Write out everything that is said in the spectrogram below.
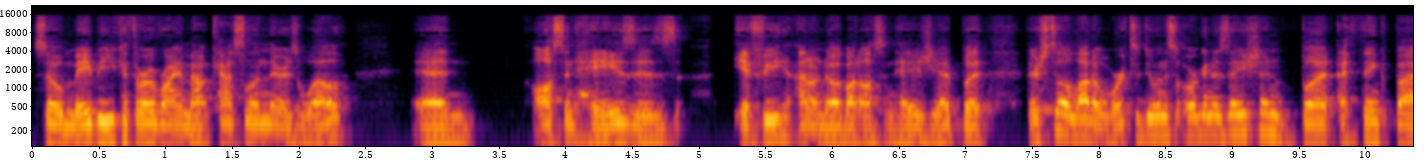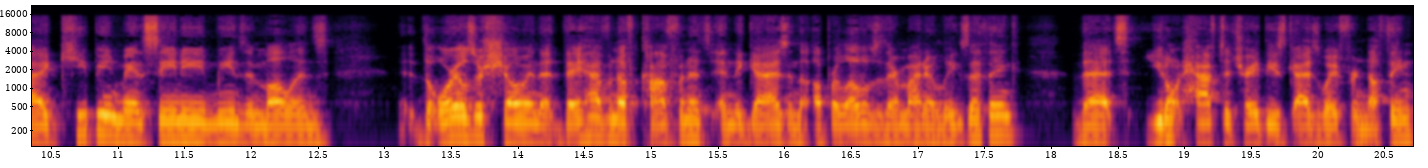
So maybe you can throw Ryan Mountcastle in there as well. And Austin Hays is iffy. I don't know about Austin Hays yet, but there's still a lot of work to do in this organization. But I think by keeping Mancini, Means, and Mullins, the Orioles are showing that they have enough confidence in the guys in the upper levels of their minor leagues. I think that you don't have to trade these guys away for nothing.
